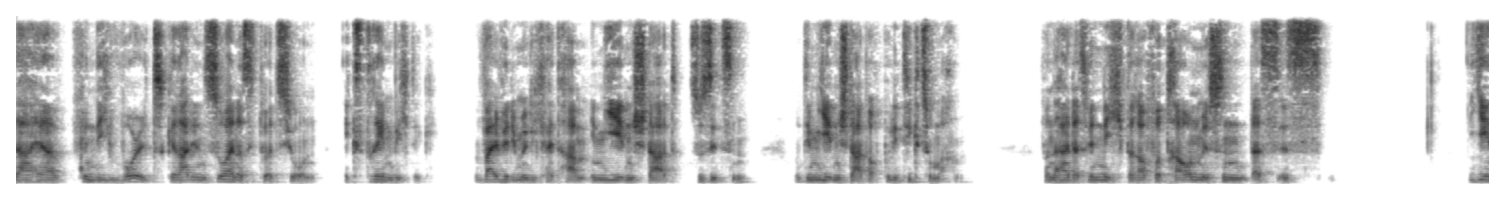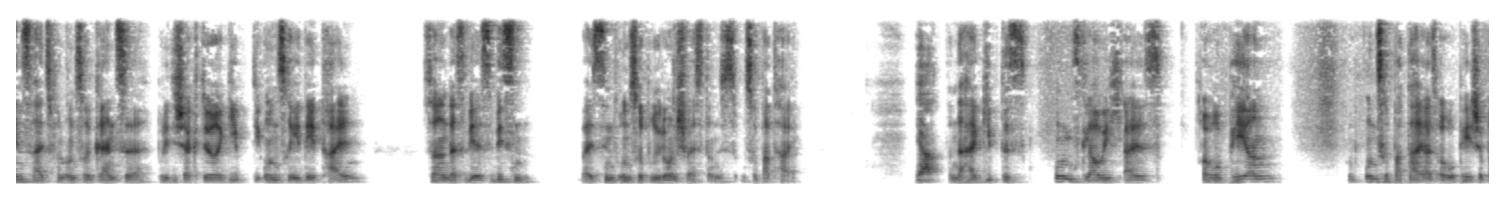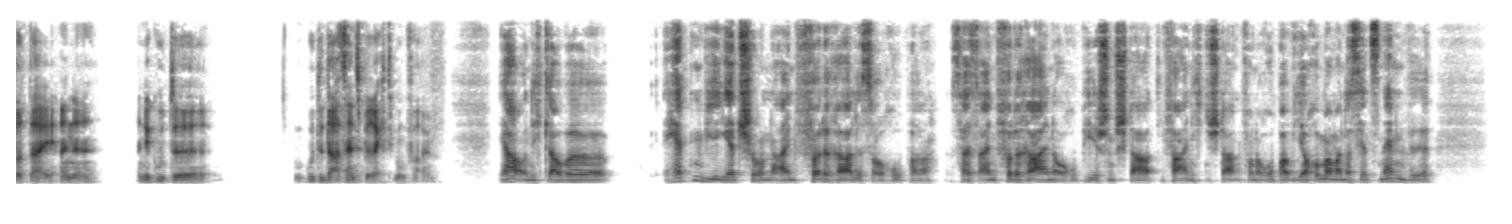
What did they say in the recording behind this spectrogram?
Daher finde ich Volt gerade in so einer Situation extrem wichtig, weil wir die Möglichkeit haben, in jedem Staat zu sitzen und in jedem Staat auch Politik zu machen. Von daher, dass wir nicht darauf vertrauen müssen, dass es jenseits von unserer Grenze politische Akteure gibt, die unsere Idee teilen, sondern dass wir es wissen, weil es sind unsere Brüder und Schwestern, es ist unsere Partei. Ja. Von daher gibt es uns, glaube ich, als Europäern unsere Partei als europäische Partei eine, eine gute, gute Daseinsberechtigung vor allem. Ja, und ich glaube, hätten wir jetzt schon ein föderales Europa, das heißt einen föderalen europäischen Staat, die Vereinigten Staaten von Europa, wie auch immer man das jetzt nennen will,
